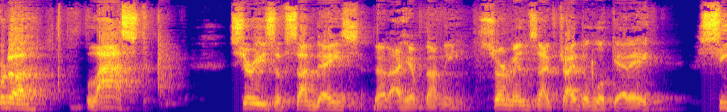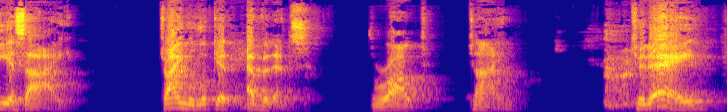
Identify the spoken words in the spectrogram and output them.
For the last series of Sundays that I have done the sermons, I've tried to look at a CSI, trying to look at evidence throughout time. Today,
